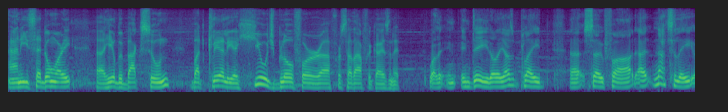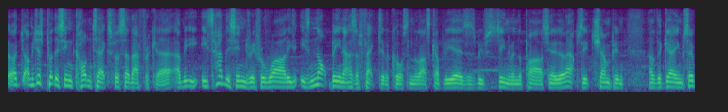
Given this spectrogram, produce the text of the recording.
and he said, "Don't worry, he'll be back soon." But clearly, a huge blow for uh, for South Africa, isn't it? Well, in, indeed, he hasn't played uh, so far. Uh, Natalie, I mean, just put this in context for South Africa. I mean, he's had this injury for a while. He's, not been as effective, of course, in the last couple of years as we've seen him in the past. You know, he's an absolute champion of the game. So,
